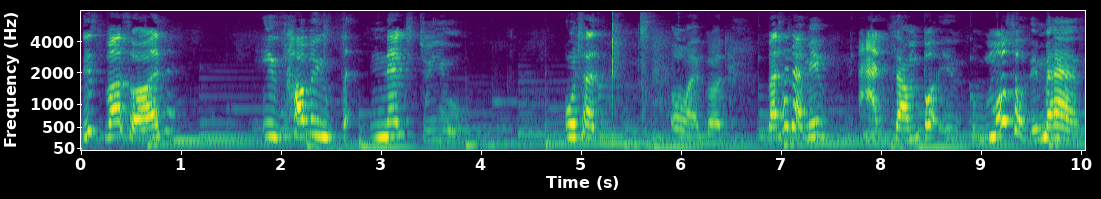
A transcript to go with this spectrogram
this person is having next to you Uta, oh my god. But i mean at some point most of the men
